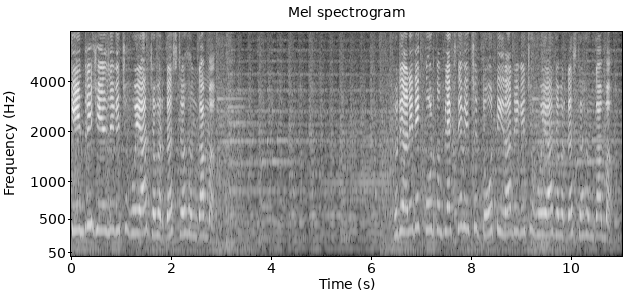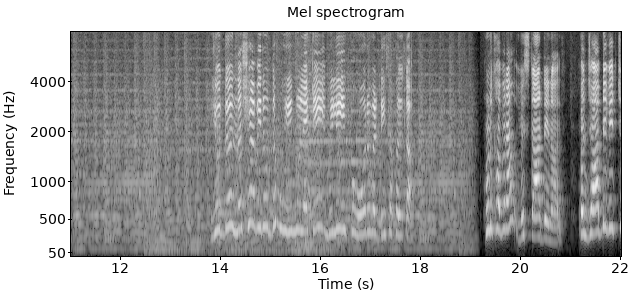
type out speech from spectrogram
ਕੇਂਦਰੀ ਜੇਲ੍ਹ ਦੇ ਵਿੱਚ ਹੋਇਆ ਜ਼ਬਰਦਸਤ ਹੰਗਾਮਾ। ਲੁਧਿਆਣੇ ਦੇ ਕੋਰਟ ਕੰਪਲੈਕਸ ਦੇ ਵਿੱਚ ਦੋ ਧਿਰਾਂ ਦੇ ਵਿੱਚ ਹੋਇਆ ਜ਼ਬਰਦਸਤ ਹੰਗਾਮਾ। ਯੁੱਧ ਨਸ਼ਿਆਂ ਵਿਰੁੱਧ ਮੁਹਿੰਮ ਨੂੰ ਲੈ ਕੇ ਮਿਲੀ ਇੱਕ ਹੋਰ ਵੱਡੀ ਸਫਲਤਾ। ਹੁਣ ਖਬਰਾਂ ਵਿਸਤਾਰ ਦੇ ਨਾਲ। ਪੰਜਾਬ ਦੇ ਵਿੱਚ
